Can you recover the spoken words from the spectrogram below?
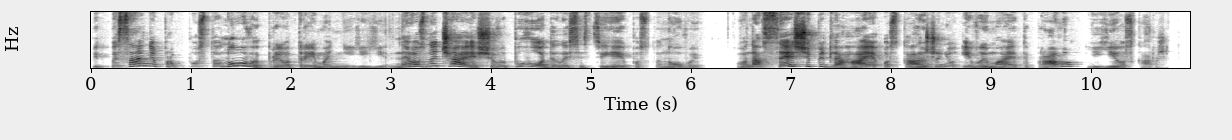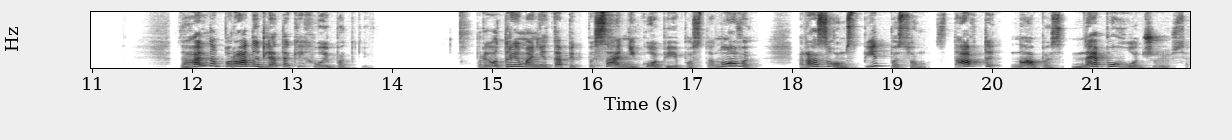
Підписання про постанови при отриманні її не означає, що ви погодилися з цією постановою. Вона все ще підлягає оскарженню, і ви маєте право її оскаржити. Загальна порада для таких випадків. При отриманні та підписанні копії постанови разом з підписом ставте напис Не погоджуюся.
